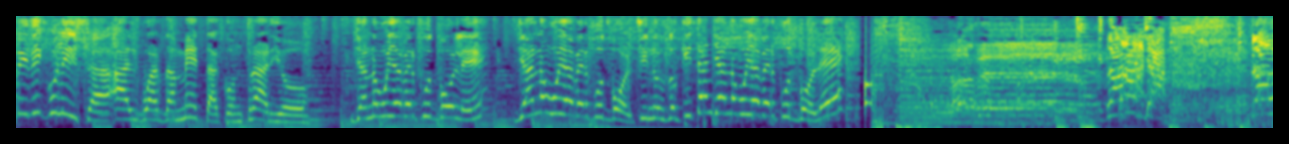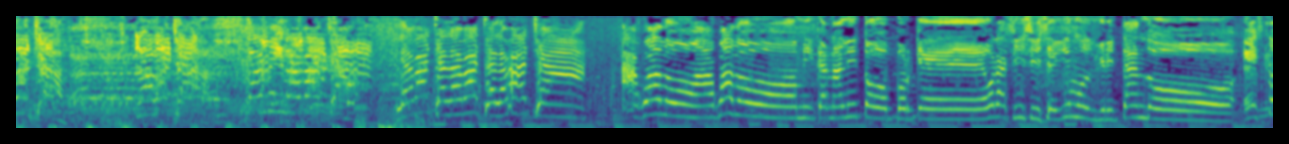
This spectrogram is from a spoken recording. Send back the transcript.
ridiculiza al guardameta contrario, ya no voy a ver fútbol, ¿eh? Ya no voy a ver fútbol. Si nos lo quitan, ya no voy a ver fútbol, ¿eh? ¡La bacha! ¡La bacha! ¡La bacha! ¡La bacha! ¡La bacha, la bacha, la bacha! Aguado, aguado, mi canalito, porque ahora sí, si seguimos gritando esto,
